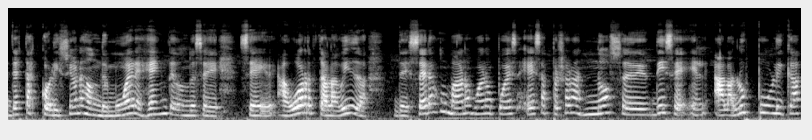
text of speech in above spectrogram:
de estas colisiones donde muere gente, donde se, se aborta la vida de seres humanos, bueno, pues esas personas no se dice a la luz pública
